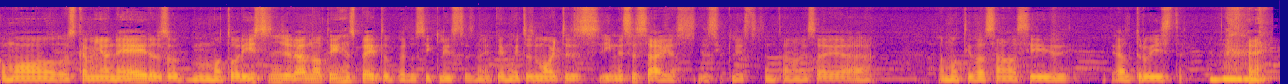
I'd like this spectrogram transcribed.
como os caminhoneiros, os motoristas em geral não têm respeito pelos ciclistas, né? Tem muitas mortes innecessárias de ciclistas. Então essa é a, a motivação assim altruísta.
